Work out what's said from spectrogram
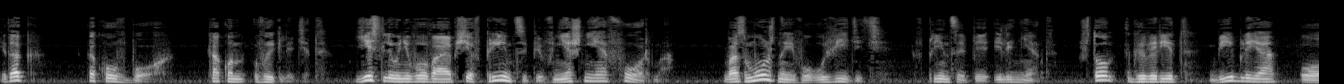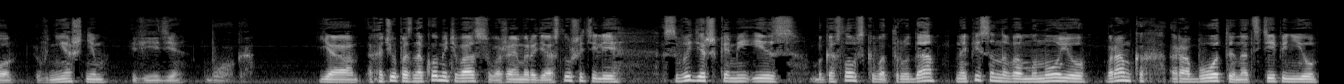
Итак, каков Бог? Как он выглядит? Есть ли у него вообще в принципе внешняя форма? Возможно его увидеть принципе или нет? Что говорит Библия о внешнем виде Бога? Я хочу познакомить вас, уважаемые радиослушатели, с выдержками из богословского труда, написанного мною в рамках работы над степенью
